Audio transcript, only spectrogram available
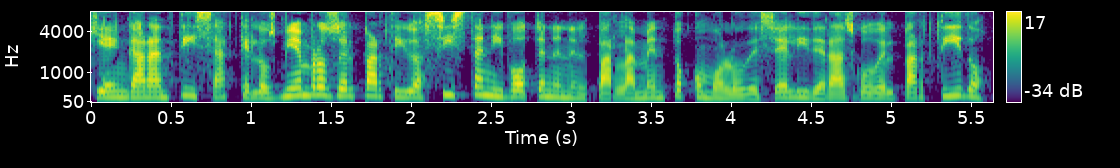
Quien garantiza que los miembros del partido asistan y voten en el Parlamento como lo desea el liderazgo del partido.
